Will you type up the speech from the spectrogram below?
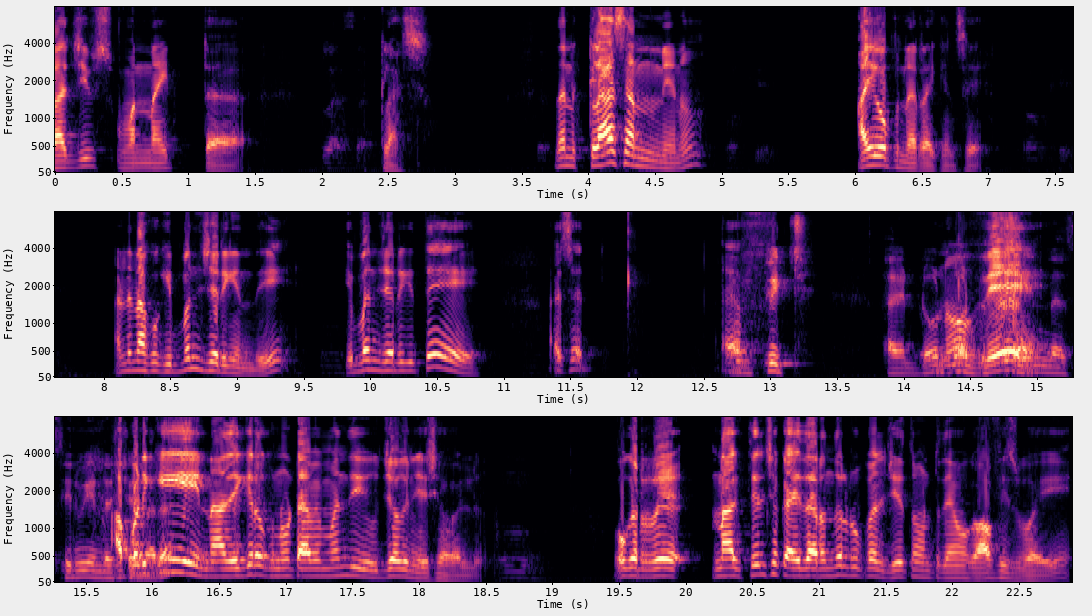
Rajiv's one night class దాని క్లాస్ అన్న నేను eye opener I can say అంటే నాకు ఒక ఇబ్బంది జరిగింది. ఇబ్బంది జరిగితే I set fit no way cinema అప్పటికి నా దగ్గర ఒక నూట యాభై మంది ఉద్యోగం చేసేవాళ్ళు. ఒక రే నాకు తెలిసి ఒక ఐదు ఆరు వందల రూపాయల జీతం ఉంటుందేమో ఒక ఆఫీస్ బాయ్.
